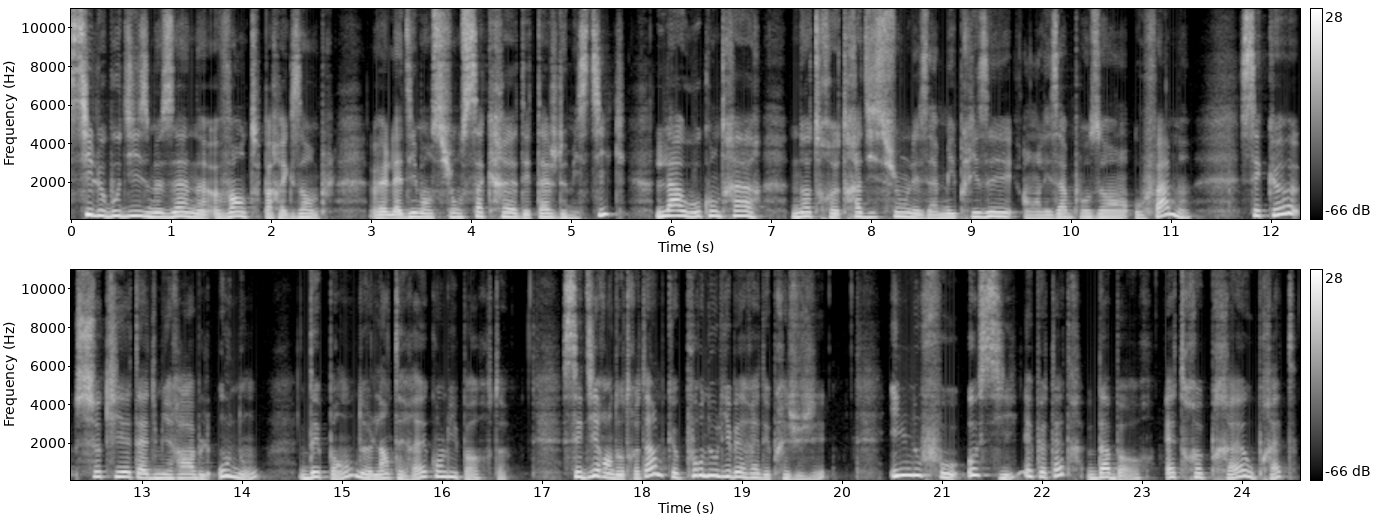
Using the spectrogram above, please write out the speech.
Si le bouddhisme zen vante par exemple euh, la dimension sacrée des tâches domestiques, là où au contraire notre tradition les a méprisées en les imposant aux femmes, c'est que ce qui est admirable ou non dépend de l'intérêt qu'on lui porte. C'est dire en d'autres termes que pour nous libérer des préjugés, il nous faut aussi et peut-être d'abord être prêt ou prête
